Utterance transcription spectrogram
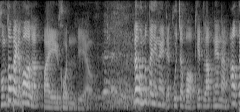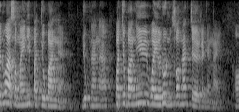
ผมต้องไปกับพ่อเหรอไปคนเดียว แล้วผมต้องไปยังไงเดี๋ยวกูจะบอกเคล็ดลับแนะนำเอาเป็นว่าสมัยนี้ปัจจุบันเนี่ยยุคนั้นนะปัจจุบันนี้วัยรุ่นเขานัดเจอกันยังไง อ๋อ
